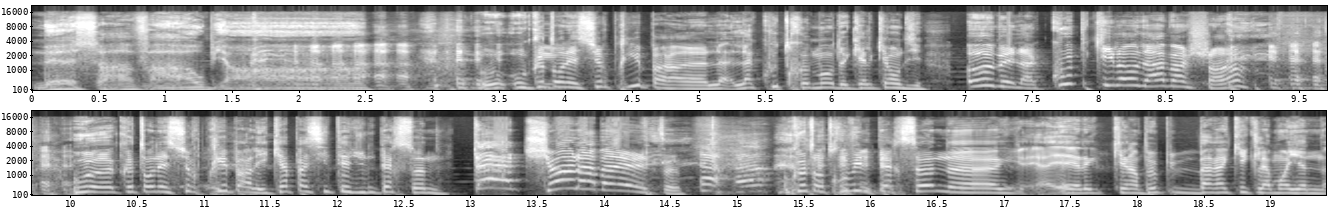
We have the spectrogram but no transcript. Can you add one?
Mais ça va ou bien. ou, quand on est surpris par euh, la- l'accoutrement de quelqu'un, on dit Oh, mais la coupe qu'il en a, machin. ou euh, quand on est surpris par les capacités d'une personne. Chaud la bête Ou quand on trouve une personne euh, qui est un peu plus baraquée que la moyenne.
